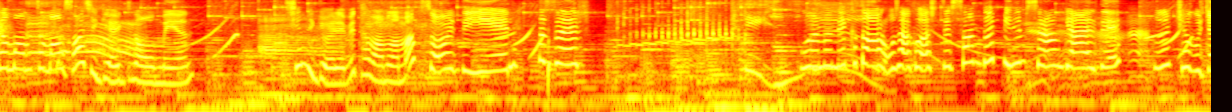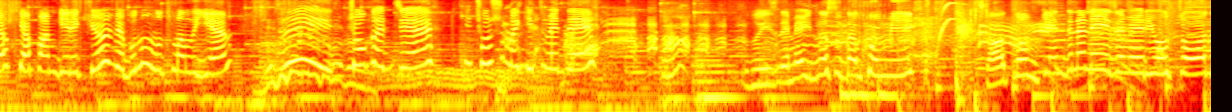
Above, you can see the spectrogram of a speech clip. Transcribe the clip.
Tamam tamam sadece gergin olmayın. Şimdi görevi tamamlamak zor değil. Hazır. Bu ana ne kadar uzaklaştırsam da benim sıram geldi. Bunu çabucak yapmam gerekiyor ve bunu unutmalıyım. Iy, çok acı. Hiç hoşuma gitmedi. Bunu izlemek nasıl da komik. Tatlım kendine ne izin veriyorsun?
